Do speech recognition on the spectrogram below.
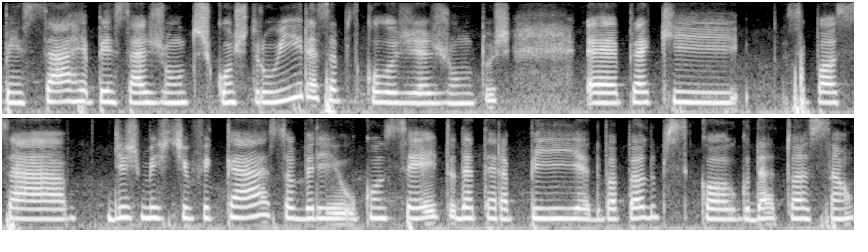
pensar, repensar juntos, construir essa psicologia juntos, é, para que se possa desmistificar sobre o conceito da terapia, do papel do psicólogo, da atuação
